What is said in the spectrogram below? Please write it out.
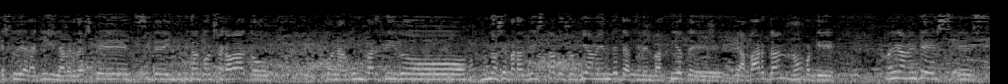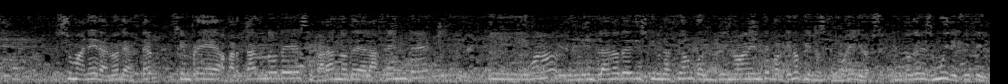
estudiar aquí. La verdad es que si te identifican con Sacabat o con algún partido no separatista, pues obviamente te hacen el vacío, te, te apartan, ¿no? Porque básicamente es, es su manera, ¿no? De hacer, siempre apartándote, separándote de la gente y, bueno, empleándote de discriminación continuamente porque no piensas como ellos. Entonces es muy difícil.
